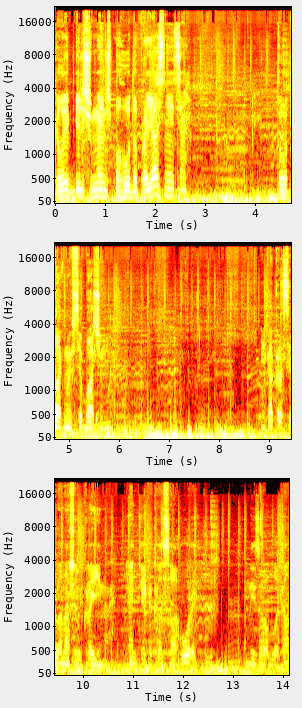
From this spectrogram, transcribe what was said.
Коли більш-менш погода прояснюється, то отак ми все бачимо. Яка красива наша Україна. Гляньте, яка краса гори, внизу облака.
